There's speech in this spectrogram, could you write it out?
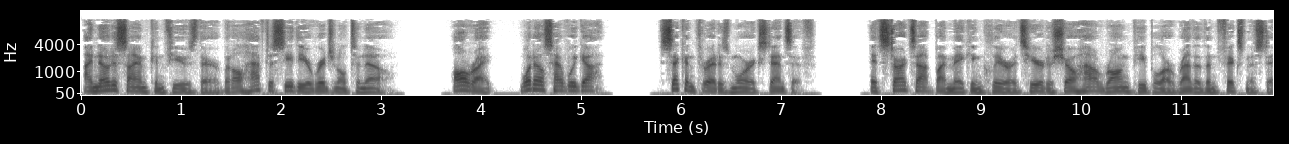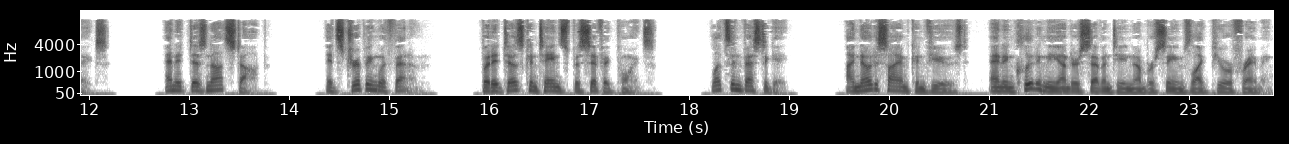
I notice I am confused there, but I'll have to see the original to know. Alright, what else have we got? Second thread is more extensive. It starts out by making clear it's here to show how wrong people are rather than fix mistakes. And it does not stop. It's dripping with venom. But it does contain specific points. Let's investigate. I notice I am confused, and including the under 17 number seems like pure framing.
